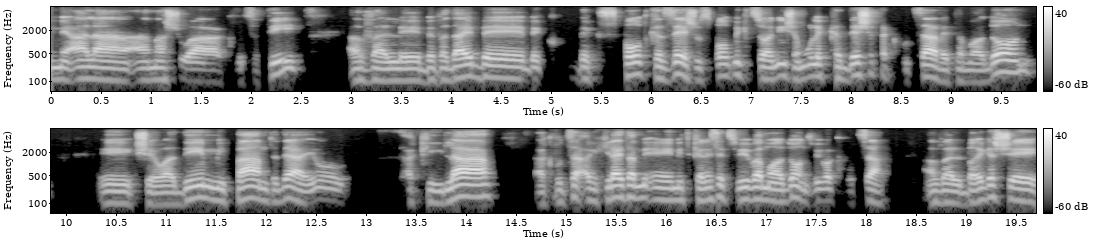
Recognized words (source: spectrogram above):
מעל המשהו הקבוצתי, אבל בוודאי בספורט כזה, שהוא ספורט מקצועני שאמור לקדש את הקבוצה ואת המועדון, אה, כשאוהדים מפעם, אתה יודע, היו, הקהילה, הקבוצה, הקהילה הייתה אה, מתכנסת סביב המועדון, סביב הקבוצה, אבל ברגע שהאוהדים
